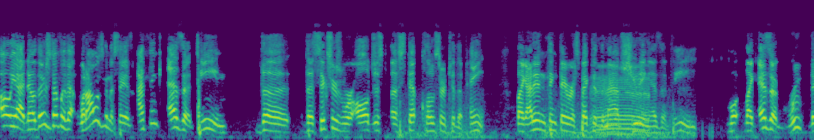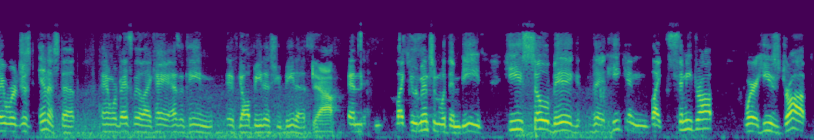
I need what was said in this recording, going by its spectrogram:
Oh yeah, no, there's definitely that. What I was going to say is, I think as a team, the the Sixers were all just a step closer to the paint. Like I didn't think they respected the Mavs shooting as a team. Well, like as a group, they were just in a step, and we're basically like, hey, as a team, if y'all beat us, you beat us. Yeah. And like you mentioned with Embiid, he's so big that he can like semi drop where he's dropped.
